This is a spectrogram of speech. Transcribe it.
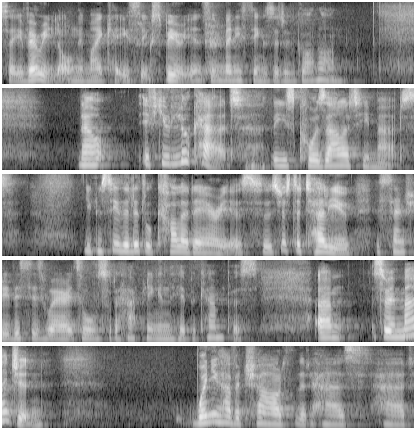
say very long, in my case, experience of many things that have gone on. Now, if you look at these causality maps, you can see the little coloured areas. So it's just to tell you, essentially, this is where it's all sort of happening in the hippocampus. Um, so imagine when you have a child that has had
